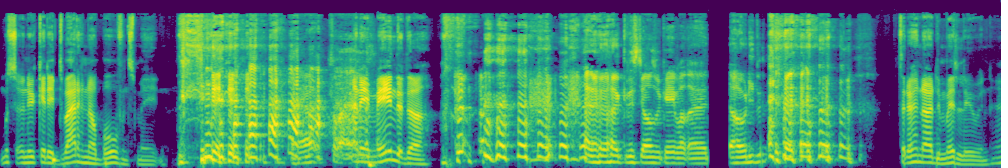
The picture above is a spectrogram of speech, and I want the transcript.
Moesten we nu een keer die dwerg naar boven smijten. ja, En hij meende dat. en dan Christian zo kijken van, eh, dat gaan we niet doen. Terug naar de middeleeuwen. Hè.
